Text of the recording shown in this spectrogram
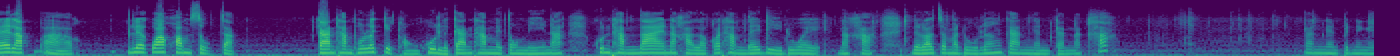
ได้รับเรียกว่าความสุขจาก การทำธุรกิจของคุณหรือการทำในตรงนี้นะ คุณทำได้นะคะ แล้วก็ทำได้ดีด้วยนะคะ เดี๋ยวเราจะมาดูเรื่องการเงินกันนะคะ การเงินเป็นยังไง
